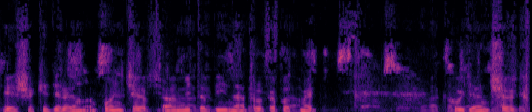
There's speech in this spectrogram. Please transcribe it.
és a kegyelem pontja, amit a bínától kapott meg. Ugyancsak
